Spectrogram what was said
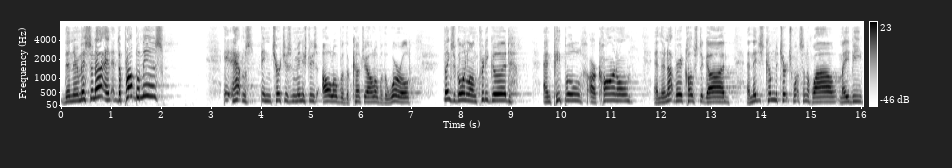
then they're missing out. And the problem is, it happens in churches and ministries all over the country, all over the world. Things are going along pretty good, and people are carnal, and they're not very close to God, and they just come to church once in a while, maybe,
